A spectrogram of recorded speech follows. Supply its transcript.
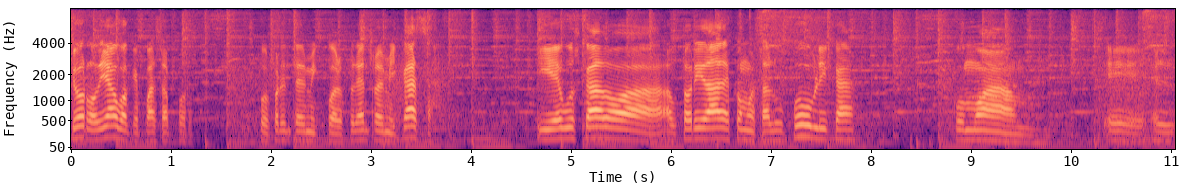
chorro de agua que pasa por, por, frente de mi, por dentro de mi casa. Y he buscado a autoridades como Salud Pública, como a eh, el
